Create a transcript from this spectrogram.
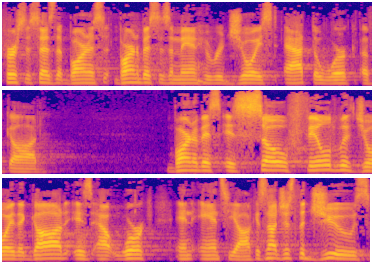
First, it says that Barnabas is a man who rejoiced at the work of God. Barnabas is so filled with joy that God is at work in Antioch. It's not just the Jews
